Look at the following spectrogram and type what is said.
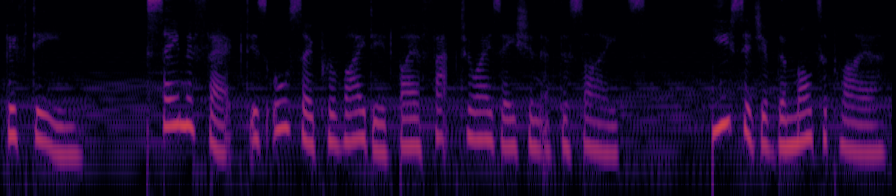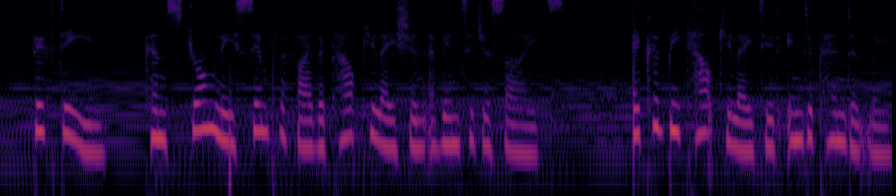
15. The same effect is also provided by a factorization of the sides. Usage of the multiplier, 15, can strongly simplify the calculation of integer sides. They could be calculated independently.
